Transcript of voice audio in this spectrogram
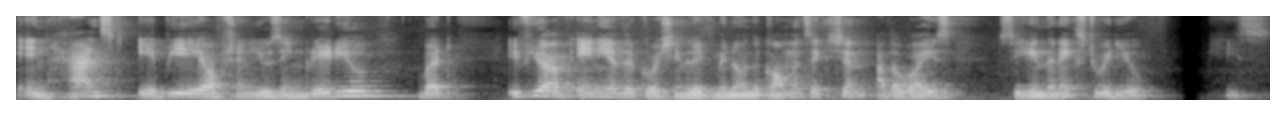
enhanced API option using Gradio. But if you have any other question, let me know in the comment section. Otherwise, see you in the next video. Peace.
